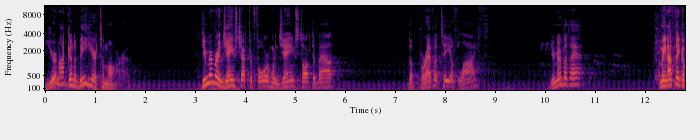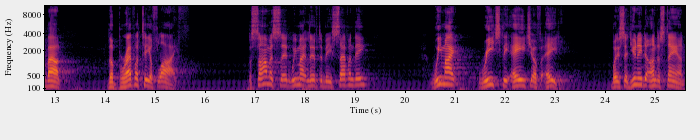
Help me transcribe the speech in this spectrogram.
You're not going to be here tomorrow. Do you remember in James chapter 4 when James talked about the brevity of life? You remember that? I mean, I think about the brevity of life. The psalmist said we might live to be 70, we might reach the age of 80. But he said, You need to understand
